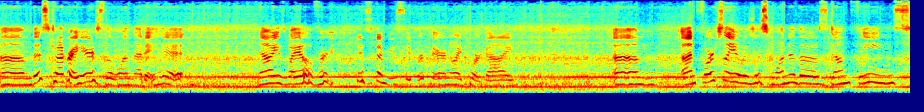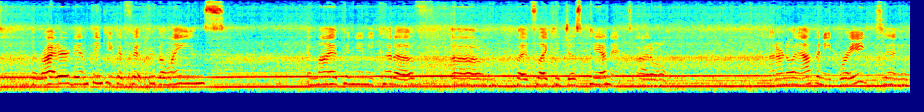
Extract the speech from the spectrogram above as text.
Um, this truck right here is the one that it hit. Now he's way over. he's gonna be super paranoid, poor guy. Um, unfortunately, it was just one of those dumb things. The rider didn't think he could fit through the lanes. In my opinion, he could have, um, but it's like he just panicked. I don't, I don't know what happened. He braked and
